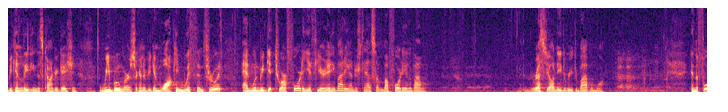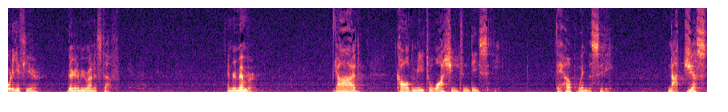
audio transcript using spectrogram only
begin leading this congregation. We boomers are going to begin walking with them through it. And when we get to our 40th year, anybody understand something about 40 in the Bible? The rest of y'all need to read your Bible more. In the 40th year, they're going to be running stuff. And remember, God called me to Washington, D.C to help win the city, not just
